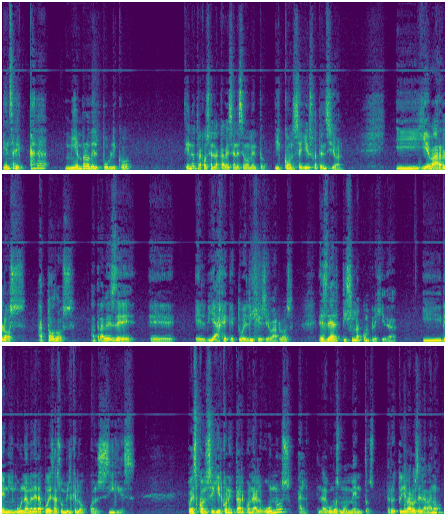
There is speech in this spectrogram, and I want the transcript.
piensa que cada miembro del público tiene otra cosa en la cabeza en ese momento y conseguir su atención y llevarlos a todos a través de eh, el viaje que tú eliges llevarlos es de altísima complejidad y de ninguna manera puedes asumir que lo consigues. Puedes conseguir conectar con algunos en algunos momentos, pero tú llevarlos de la mano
